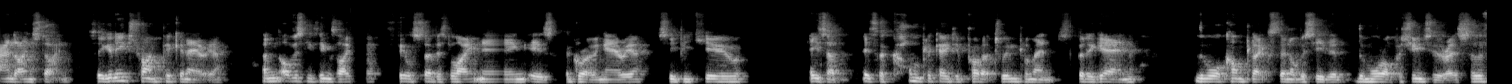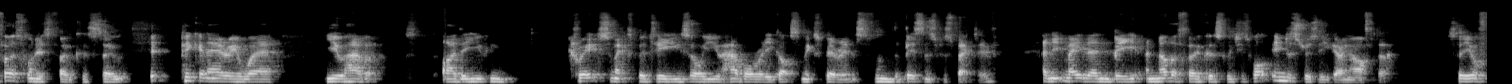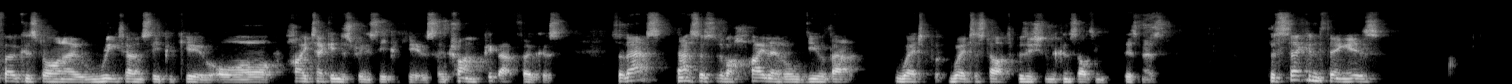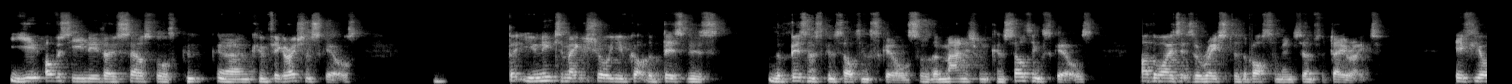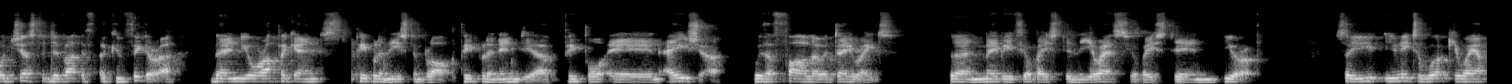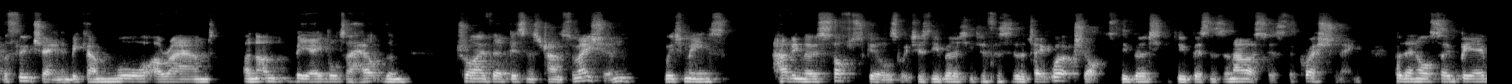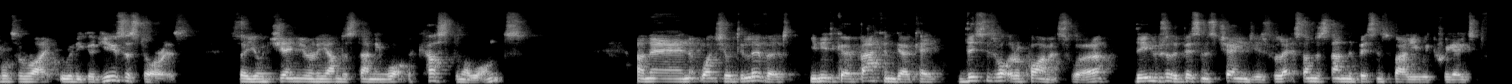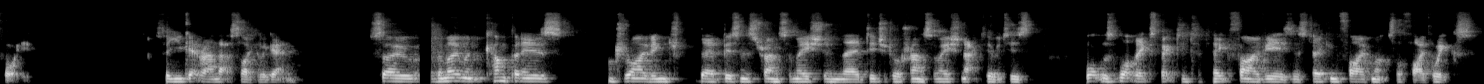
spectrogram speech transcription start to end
and Einstein. So you need to try and pick an area. And obviously, things like field service lightning is a growing area. CPQ is a it's a complicated product to implement, but again, the more complex, then obviously the, the more opportunity there is. So the first one is focus. So pick an area where you have either you can create some expertise or you have already got some experience from the business perspective. And it may then be another focus, which is what industries are you going after? So you're focused on a retail and CPQ or high tech industry and CPQ. So try and pick that focus. So that's that's a sort of a high level view about where to where to start to position the consulting business. The second thing is you obviously you need those Salesforce um, configuration skills, but you need to make sure you've got the business the business consulting skills, so the management consulting skills. Otherwise, it's a race to the bottom in terms of day rate. If you're just a, dev- a configurer, then you're up against people in the Eastern Bloc, people in India, people in Asia with a far lower day rate than maybe if you're based in the US, you're based in Europe. So you, you need to work your way up the food chain and become more around and un- be able to help them drive their business transformation, which means having those soft skills, which is the ability to facilitate workshops, the ability to do business analysis, the questioning, but then also be able to write really good user stories. So you're genuinely understanding what the customer wants. And then once you're delivered, you need to go back and go, okay, this is what the requirements were. These are the business changes. Let's understand the business value we created for you. So you get around that cycle again. So at the moment, companies driving their business transformation, their digital transformation activities, what was what they expected to take five years is taking five months or five weeks.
